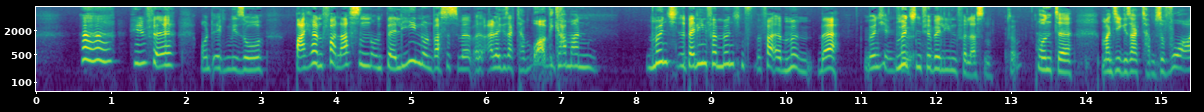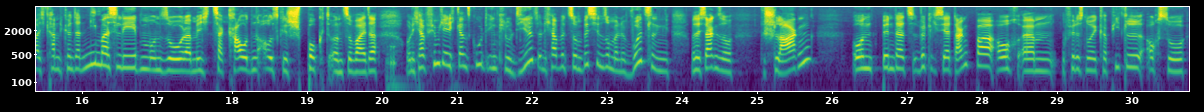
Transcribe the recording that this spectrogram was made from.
ah, Hilfe und irgendwie so Bayern verlassen und Berlin und was ist, weil alle gesagt haben, boah, wie kann man München, Berlin für München, ver- äh, München. Für, München für Berlin verlassen. So. Und äh, manche gesagt haben so, boah, ich kann, könnte da niemals leben und so, oder mich zerkaut und ausgespuckt und so weiter. Und ich habe für mich eigentlich ganz gut inkludiert und ich habe jetzt so ein bisschen so meine Wurzeln, was soll ich sagen, so geschlagen und bin da jetzt wirklich sehr dankbar, auch ähm, für das neue Kapitel, auch so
